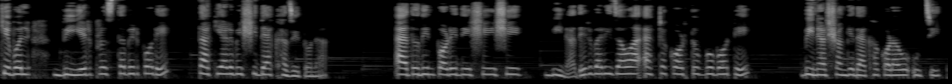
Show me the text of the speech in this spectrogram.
কেবল বিয়ের প্রস্তাবের পরে তাকে আর বেশি দেখা যেত না। এতদিন পরে দেশে এসে বিনাদের বাড়ি যাওয়া একটা কর্তব্য বটে। বিনার সঙ্গে দেখা করাও উচিত।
